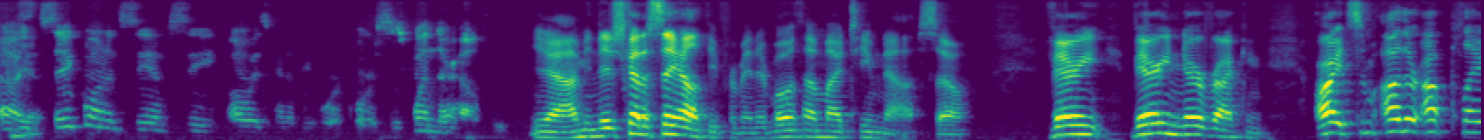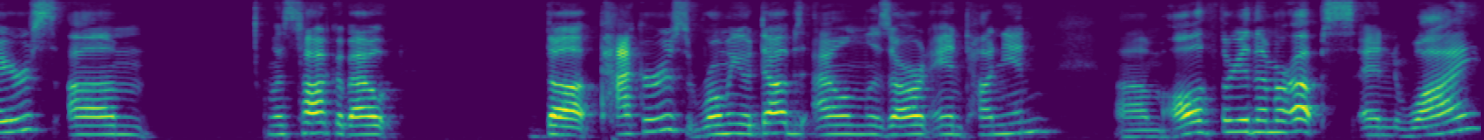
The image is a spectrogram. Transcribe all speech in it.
Oh yeah, Saquon and CMC always going to be workhorses when they're healthy. yeah. I mean, they just got to stay healthy for me. They're both on my team now, so very very nerve wracking. All right, some other up players. Um, let's talk about the Packers, Romeo Doubs, Allen Lazard, and Tonyan. Um, all three of them are ups. And why?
